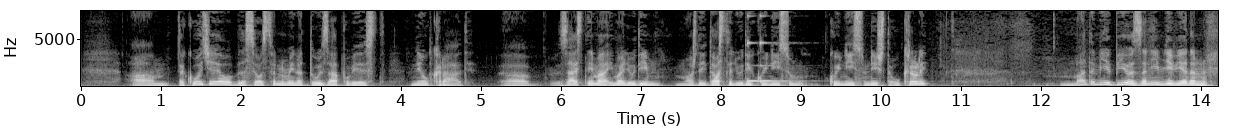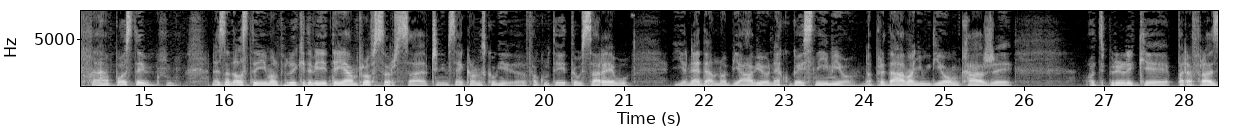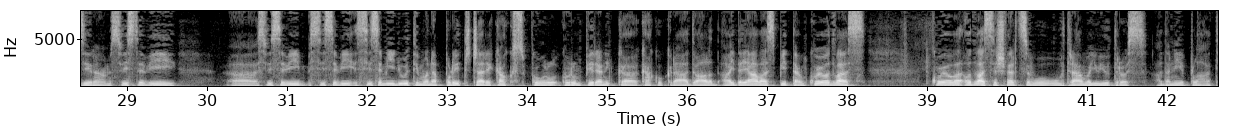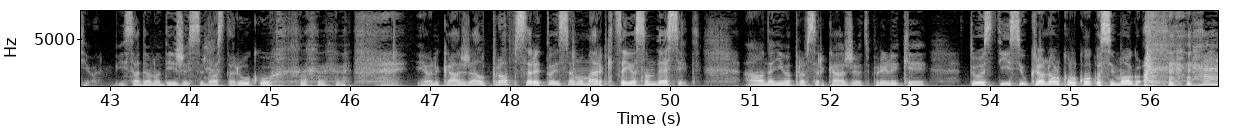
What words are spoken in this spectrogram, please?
Um, također evo, da se ostvarnemo i na tu zapovijest ne ukrade. Eh, zaista ima ima ljudi, možda i dosta ljudi koji nisu koji nisu ništa ukrali. Mada mi je bio zanimljiv jedan postoj, ne znam da li ste imali prilike da vidite, jedan profesor sa činim se ekonomskog eh, fakulteta u Sarajevu je nedavno objavio, nekoga je snimio na predavanju gdje on kaže, otprilike parafraziram, svi ste vi uh, Eh, svi se vi svi se vi svi se mi ljutimo na političare kako su korumpirani kako kradu al ajde ja vas pitam ko je od vas ko je od vas se švercov u, u tramvaju jutros a da nije platio i sad ono diže se dosta ruku i on kaže al profesore to je samo markica i 80 a onda njima profesor kaže otprilike uh, to ti si ukrao onoliko koliko si mogo.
